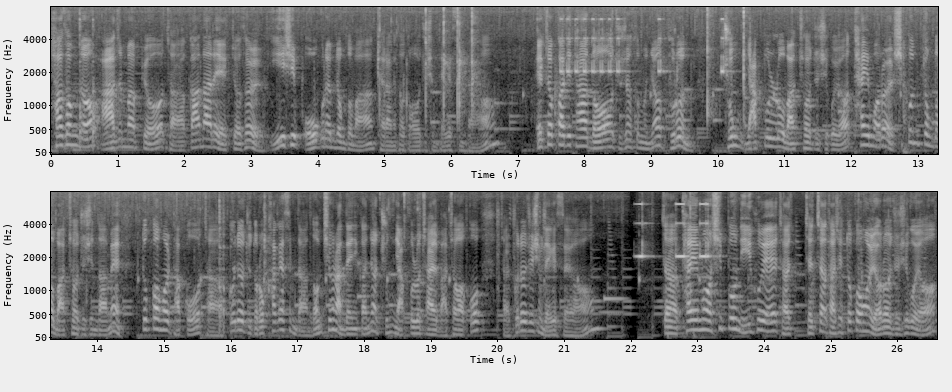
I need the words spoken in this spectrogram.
하성정 아줌마표 자 까나리 액젓을 25g 정도만 계량해서 넣어주시면 되겠습니다 액젓까지 다 넣어주셨으면요 불은 중약불로 맞춰주시고요. 타이머를 10분 정도 맞춰주신 다음에 뚜껑을 닫고 자 끓여주도록 하겠습니다. 넘치면 안 되니까요. 중약불로 잘 맞춰갖고 잘 끓여주시면 되겠어요. 자 타이머 10분 이후에 자, 재차 다시 뚜껑을 열어주시고요.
